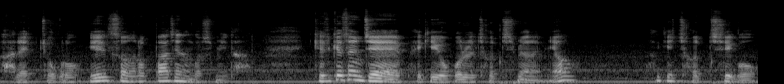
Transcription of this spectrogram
아래쪽으로 일선으로 빠지는 것입니다. 계속해서 이제 백이 요거를 젖히면은요, 흑이 젖히고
